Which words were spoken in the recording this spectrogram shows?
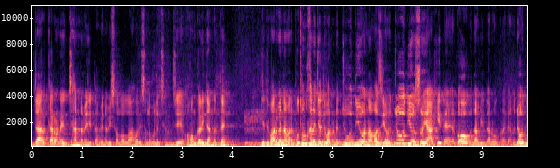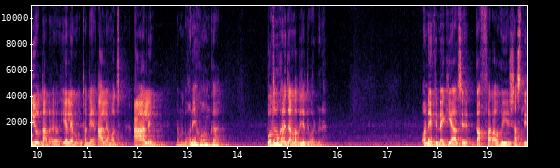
যার কারণে জাহান্নামে যেতে হবে। নবী সাল্লাহ সাল্লাম বলেছেন যে অহংকারী জান্নাতে যেতে পারবে না মানে প্রথমখানে যেতে পারবে না। যদিও নামাজি হয় যদিও সহি আকিদার খুব দাবিদার হোক না কেন, যদিও তার এলেম থাকে, আলেম আছে, আলেম, তার মধ্যে অনেক অহংকার। প্রথমখানে জান্নাতে যেতে পারবে না। অনেক নাকি আছে কাফারা হয়ে শাস্তি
